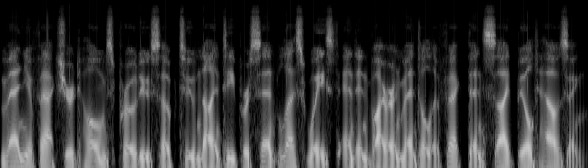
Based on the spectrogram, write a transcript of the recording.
manufactured homes produce up to 90% less waste and environmental effect than site-built housing.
